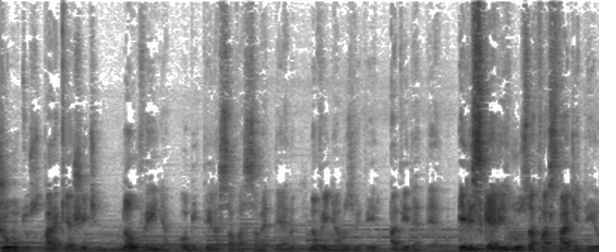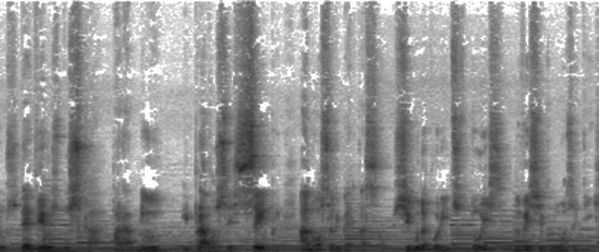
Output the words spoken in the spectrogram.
juntos para que a gente não venha obter a salvação eterna, não venhamos viver a vida eterna. Eles querem nos afastar de Deus. Devemos buscar para mim e para você sempre a nossa libertação. 2 Coríntios 2, no versículo 11 diz:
